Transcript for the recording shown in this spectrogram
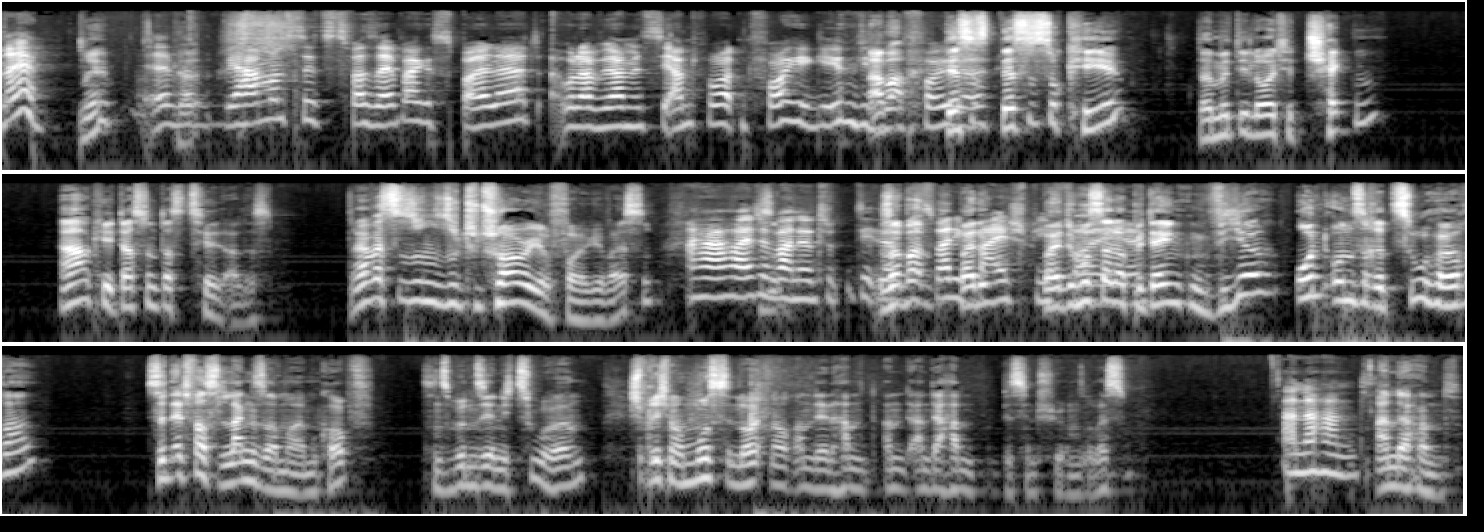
Naja, Ne? äh, Ja. wir haben uns jetzt zwar selber gespoilert, oder wir haben jetzt die Antworten vorgegeben, wie Aber Folge. das ist, das ist okay, damit die Leute checken. Ah, okay, das und das zählt alles. Ja, weißt du, so eine so Tutorial-Folge, weißt du? ah, heute war eine, die, das So, aber- war die weil, du, Beispielfolge. weil du musst halt auch bedenken, wir und unsere Zuhörer sind etwas langsamer im Kopf. Sonst würden sie ja nicht zuhören. Sprich, man muss den Leuten auch an, den Hand, an, an der Hand ein bisschen führen, so weißt du? An der Hand. An der Hand.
